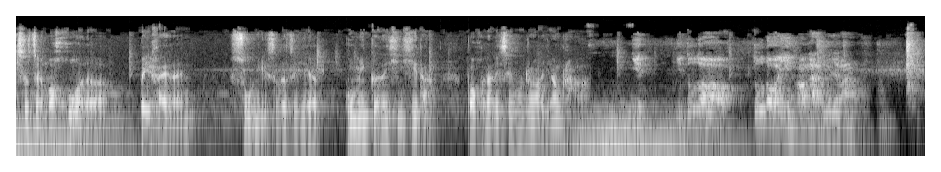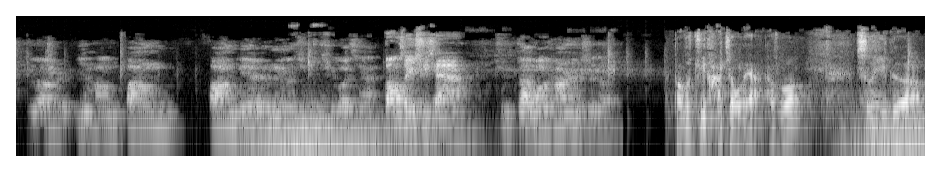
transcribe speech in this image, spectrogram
是怎么获得被害人宋女士的这些公民个人信息的，包括她的身份证号、银行卡。你你都到都到银行干什么去了？就到银行帮帮别人那个取取过钱，帮谁取钱？就在网上认识的。当时据他交代啊，他说是一个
